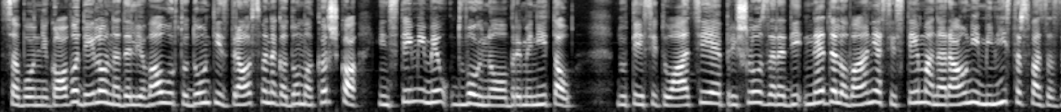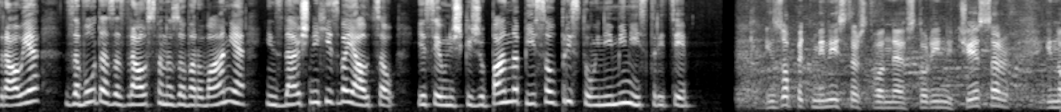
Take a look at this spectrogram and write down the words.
saj bo njegovo delo nadaljeval ortodont iz zdravstvenega doma Krško in s tem imel dvojno obremenitev. Do te situacije je prišlo zaradi nedelovanja sistema na ravni Ministrstva za zdravje, Zavoda za zdravstveno zavarovanje in zdajšnjih izvajalcev, je sevniški župan napisal pristojni ministrici. In zopet ministrstvo ne stori ničesar in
